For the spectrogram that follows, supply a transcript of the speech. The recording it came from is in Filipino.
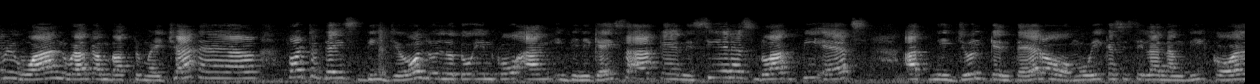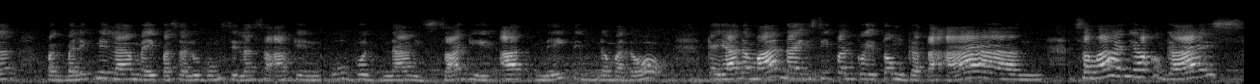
everyone! Welcome back to my channel! For today's video, lulutuin ko ang ibinigay sa akin ni CNS Vlog PH at ni June Quintero. Muwi kasi sila ng Bicol. Pagbalik nila, may pasalubong sila sa akin ubod ng saging at native na manok. Kaya naman, naisipan ko itong gataan. Samahan niyo ako guys!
